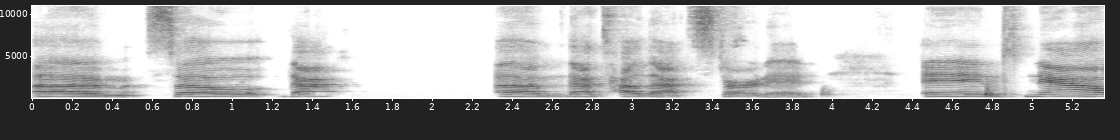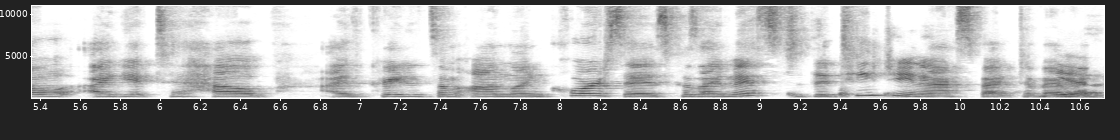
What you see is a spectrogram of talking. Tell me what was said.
Um, so that um, that's how that started. And now I get to help. I've created some online courses because I missed the teaching aspect of Yeah.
